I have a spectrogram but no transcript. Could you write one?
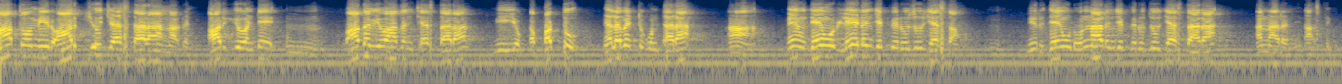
మాతో మీరు ఆర్గ్యూ చేస్తారా? అన్నాడండి. ఆర్గ్యూ అంటే వాద వివాదం చేస్తారా? మీ యొక్క పట్టు నిలబెట్టుకుంటారా? మేము దేవుడు లేడని చెప్పి రుజువు చేస్తాం మీరు దేవుడు ఉన్నాడని చెప్పి రుజువు చేస్తారా? అన్నారండి నాస్తికుడు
